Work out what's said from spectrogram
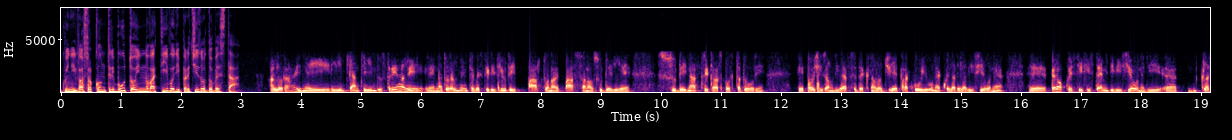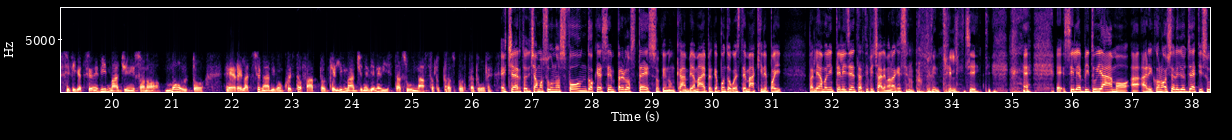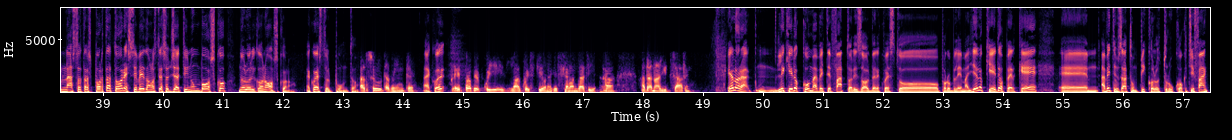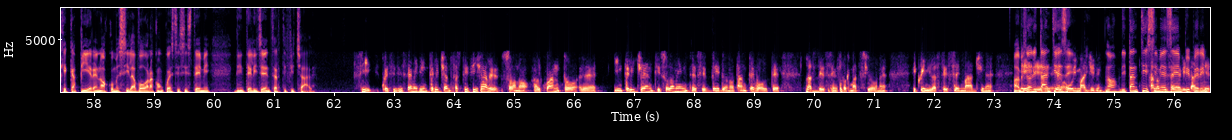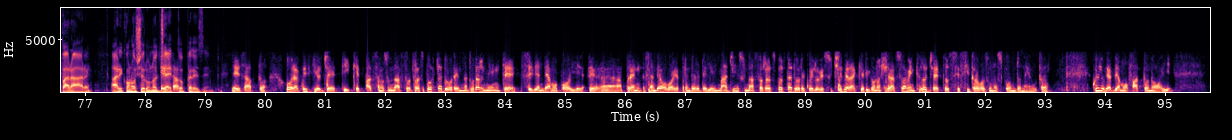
Quindi il vostro contributo innovativo di preciso dove sta? Allora, negli impianti industriali eh, naturalmente questi rifiuti partono e passano su, delle, su dei nastri trasportatori e poi ci sono diverse tecnologie, tra cui una è quella della visione, eh, però questi sistemi di visione, di eh, classificazione di immagini sono molto eh, relazionati con questo fatto che l'immagine viene vista su un nastro trasportatore. E certo, diciamo su uno sfondo che è sempre lo stesso, che non cambia mai, perché appunto queste macchine, poi parliamo di intelligenza artificiale, ma non è che siano proprio intelligenti. Eh, se li abituiamo a, a riconoscere gli oggetti sul nastro trasportatore, se vedono lo stesso oggetto in un bosco non lo riconoscono. E questo è il punto. Assolutamente. Ecco. È proprio qui la questione che siamo andati a, ad analizzare. E allora mm, le chiedo come avete fatto a risolvere questo problema. Glielo chiedo perché eh, avete usato un piccolo trucco che ci fa anche capire no, come si lavora con questi sistemi di intelligenza artificiale. Sì, questi sistemi di intelligenza artificiale sono alquanto eh, intelligenti solamente se vedono tante volte la mm. stessa informazione e quindi la stessa immagine. Ma ha bisogno e, di tanti esempi, immagini... no? di tantissimi esempi di per imparare esempi. a riconoscere un oggetto, esatto. per esempio. Esatto. Ora, questi oggetti che passano sul nastro trasportatore, naturalmente, se andiamo, poi, eh, prend- se andiamo poi a prendere delle immagini sul nastro trasportatore, quello che succederà è che riconoscerà solamente l'oggetto se si trova su uno sfondo neutro. Quello che abbiamo fatto noi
